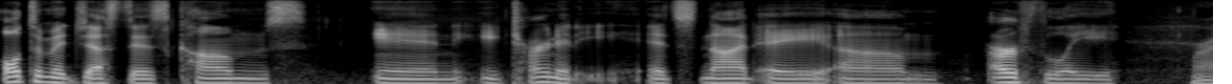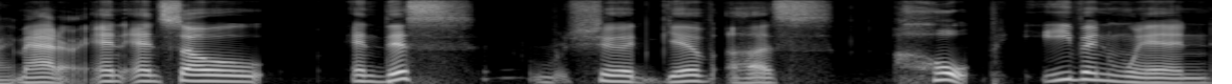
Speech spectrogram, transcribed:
ultimate justice comes in eternity. It's not a um earthly Right. matter. And and so and this should give us hope even when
